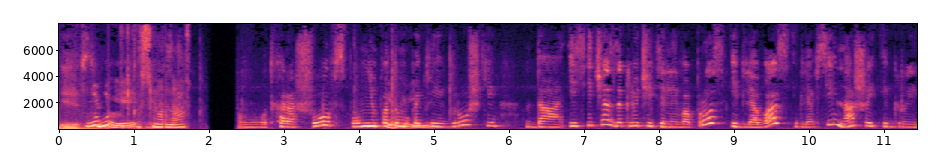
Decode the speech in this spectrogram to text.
Есть. Есть. Космонавт. Вот, хорошо, вспомним потом, Пингвины. какие игрушки. Да, и сейчас заключительный вопрос и для вас, и для всей нашей игры.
